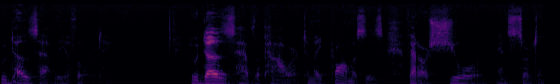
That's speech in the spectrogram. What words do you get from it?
who does have the authority, who does have the power to make promises that are sure and certain.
